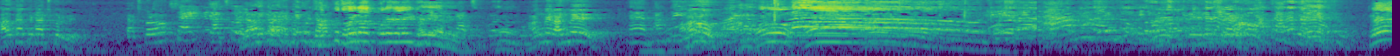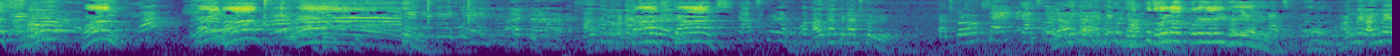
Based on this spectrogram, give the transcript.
হালকা করে হ্যাঁ ভাঙবে ভাঙো। টাচ টাচ হালকা করে টাচ করবে। টাচ করো। কাজ ধরে রাখ পড়ে গেলেই হয়ে যাবে। ভাঙবে ভাঙবে।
